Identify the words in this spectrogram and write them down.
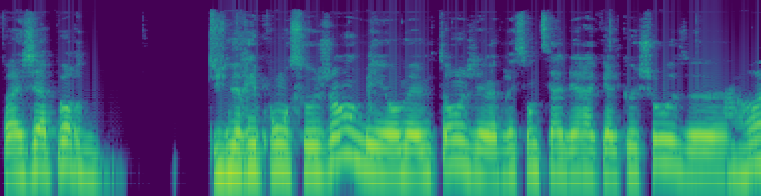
enfin, j'apporte d'une réponse aux gens, mais en même temps, j'ai l'impression de servir à quelque chose. Euh. Ah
